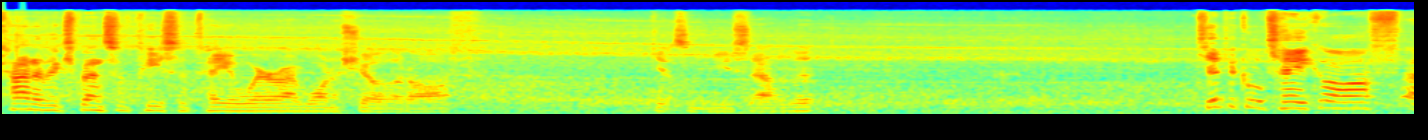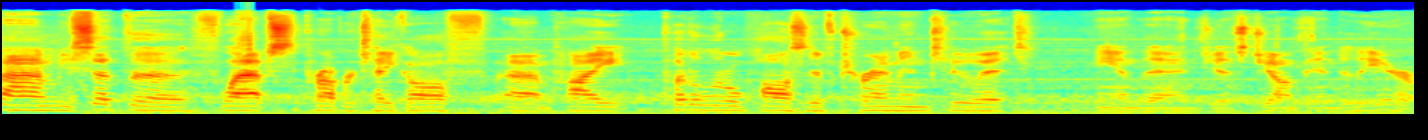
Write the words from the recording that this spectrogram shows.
kind of expensive piece of payware. I want to show it off, get some use out of it. Typical takeoff, um, you set the flaps to proper takeoff um, height, put a little positive trim into it, and then just jump into the air.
